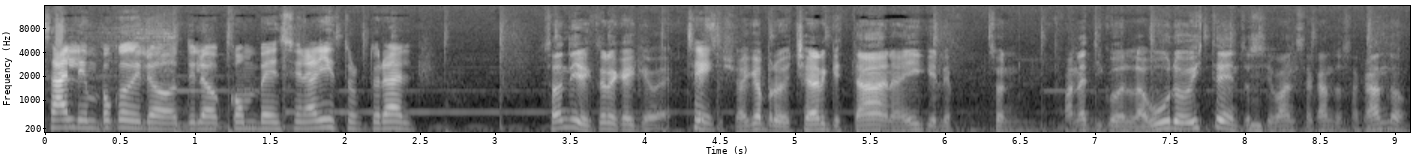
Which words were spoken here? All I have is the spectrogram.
sale un poco de lo, de lo convencional y estructural. Son directores que hay que ver. Sí. qué sé yo, hay que aprovechar que están ahí, que le- son fanáticos del laburo, ¿viste? Entonces van sacando, sacando.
